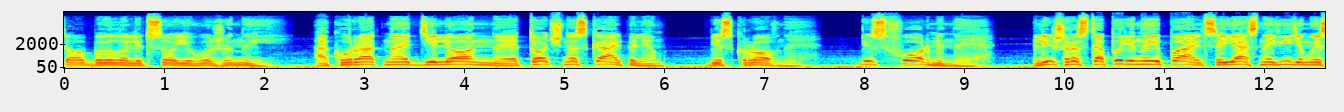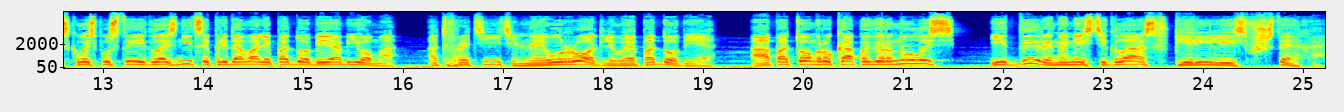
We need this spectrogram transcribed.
То было лицо его жены. Аккуратно отделенное, точно скальпелем. Бескровное бесформенное. Лишь растопыренные пальцы, ясно видимые сквозь пустые глазницы, придавали подобие объема. Отвратительное, уродливое подобие. А потом рука повернулась, и дыры на месте глаз вперились в штеха.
